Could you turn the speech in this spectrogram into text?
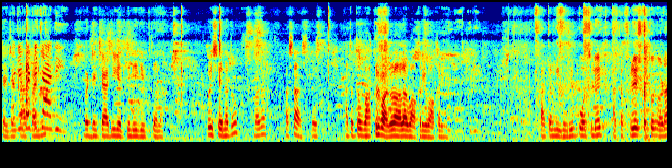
त्याच्या काकाने आधी. बड्डेच्या आधी घेतलेली गिफ्ट त्याला. खुश आहे ना तो? बघा कसा असतोय. आता तो भाकरी खायला लागला भाकरी भाकरी. आता मी घरी पोचले आता फ्रेश होतो थोडा.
